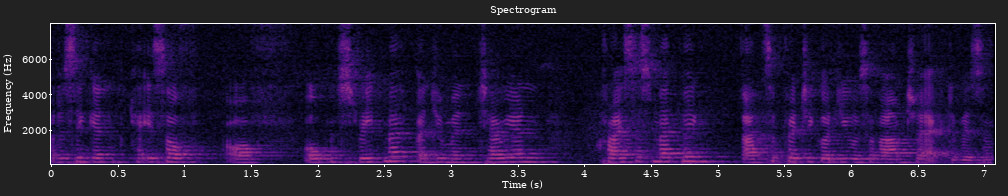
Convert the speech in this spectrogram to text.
But I think in case of, of OpenStreetMap and humanitarian crisis mapping, that's a pretty good use of armchair activism.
